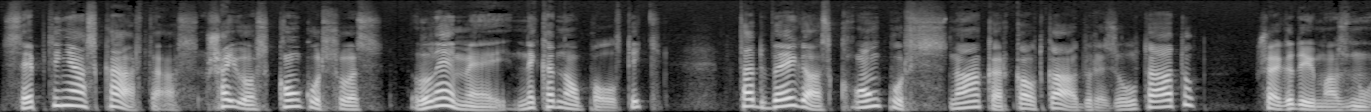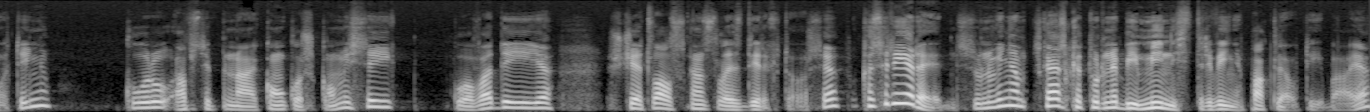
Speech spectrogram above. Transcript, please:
septiņās kārtās, šajos konkursos lēmēji nekad nav politiķi. Tad beigās konkurss nāk ar kaut kādu rezultātu, šajā gadījumā znotiņu, kuru apstiprināja konkursu komisija, ko vadīja šķiet valsts kanclers direktors, ja? kas ir ierēdnis. Viņam skaidrs, ka tur nebija ministri viņa pakļautībā. Ja?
